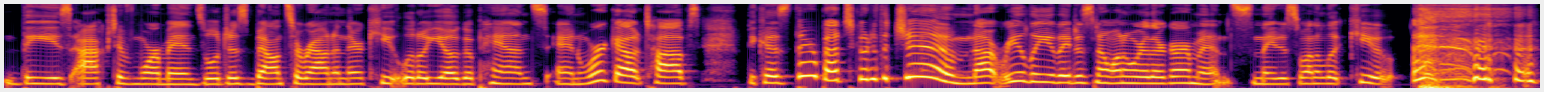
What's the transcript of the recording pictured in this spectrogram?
these active Mormons will just bounce around in their cute little yoga pants and workout tops because they're about to go to the gym. Not really. They just don't want to wear their garments and they just want to look cute.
